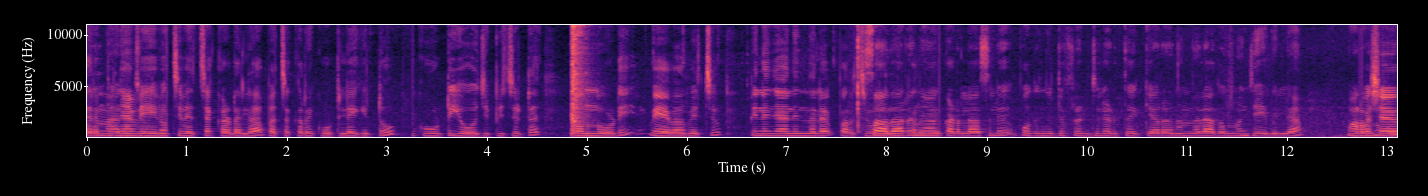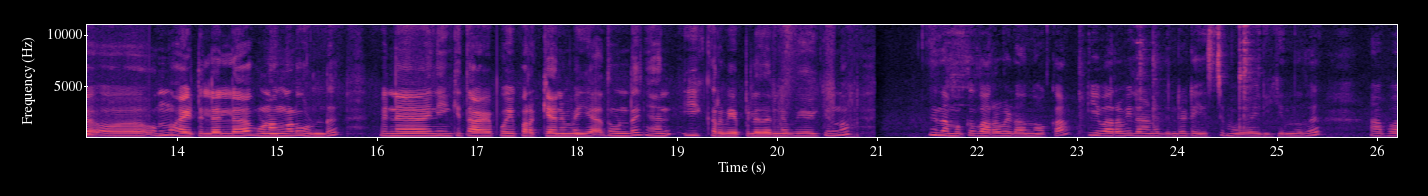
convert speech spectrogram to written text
അരപ്പ് ഞാൻ വേവിച്ച് വെച്ച കടല പച്ചക്കറി കൂട്ടിലേക്ക് ഇട്ടു. കൂട്ടി യോജിപ്പിച്ചിട്ട് ഒന്നുകൂടി വേവാൻ വെച്ചു. പിന്നെ ഞാൻ ഇന്നലെ പറിച്ചു സാധാരണ ഞാൻ കടലാസിൽ പൊതിഞ്ഞിട്ട് ഫ്രിഡ്ജിൽ എടുത്ത് വെക്കാറാണ്. ഇന്നലെ അതൊന്നും ചെയ്തില്ല. പക്ഷേ ഒന്നും ആയിട്ടില്ല. എല്ലാ ഗുണങ്ങളും ഉണ്ട്. പിന്നെ ഇനി എനിക്ക് താഴെ പോയി പറിക്കാനും വയ്യ. അതുകൊണ്ട് ഞാൻ ഈ കറിവേപ്പില തന്നെ ഉപയോഗിക്കുന്നു. ഇനി നമുക്ക് വറവിടാൻ നോക്കാം. ഈ വറവിലാണ് ഇതിന്റെ ടേസ്റ്റ് മുഴുവൻ ഇരിക്കുന്നത്. അപ്പോൾ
